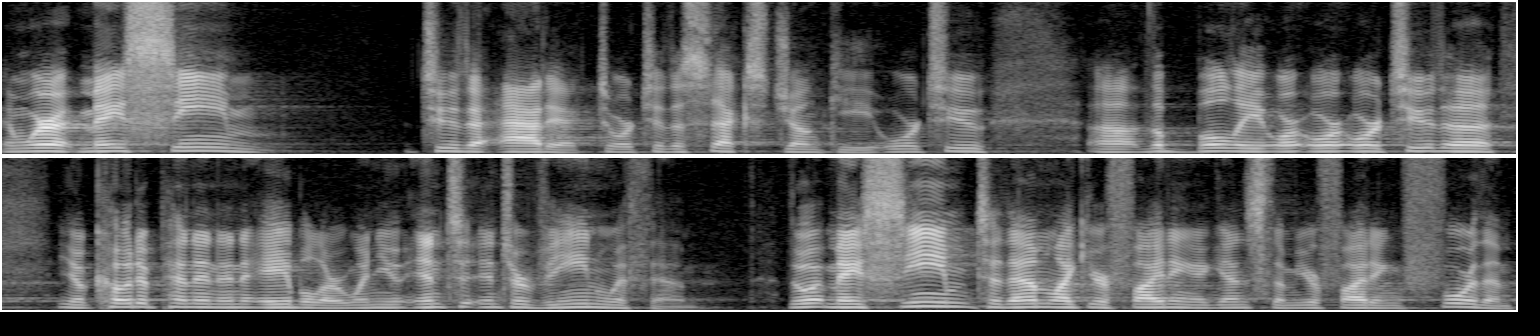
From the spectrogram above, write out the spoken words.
And where it may seem to the addict or to the sex junkie or to uh, the bully or, or, or to the you know, codependent enabler, when you inter- intervene with them, though it may seem to them like you're fighting against them, you're fighting for them.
